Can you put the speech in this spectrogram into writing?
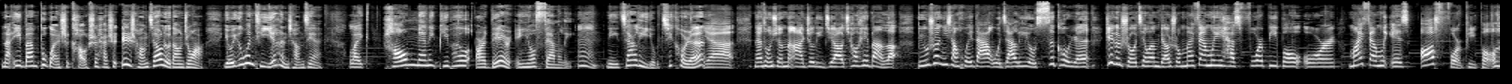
那一般不管是考试还是日常交流当中啊，有一个问题也很常见，like how many people are there in your family？嗯，你家里有几口人 Yeah，那同学们啊，这里就要敲黑板了。比如说，你想回答我家里有四口人，这个时候千万不要说 My family has four people or My family is of four people。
